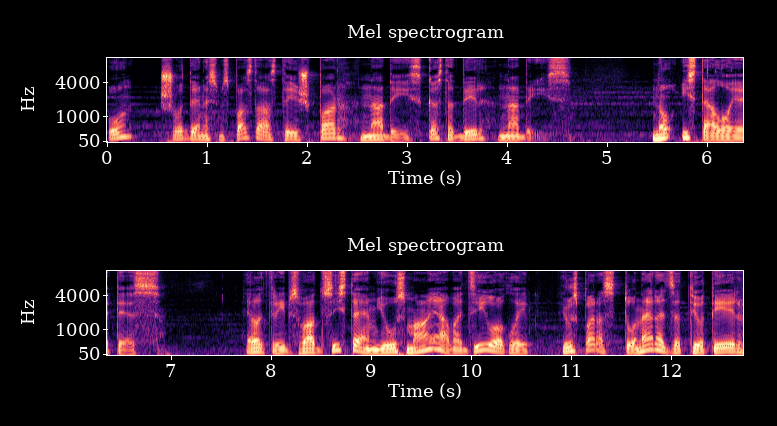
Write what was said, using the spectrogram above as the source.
Un šodien es jums pastāstīšu par Nadīs. Kas tad ir Nadīs? Nu, iztēlojieties elektrības vadu sistēmu jūsu mājā vai dzīvoklī. Jūs parasti to neredzat, jo tie ir,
